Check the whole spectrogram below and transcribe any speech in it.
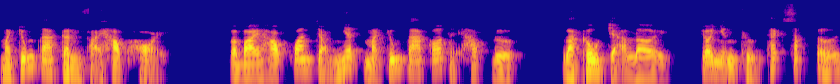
mà chúng ta cần phải học hỏi và bài học quan trọng nhất mà chúng ta có thể học được là câu trả lời cho những thử thách sắp tới,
